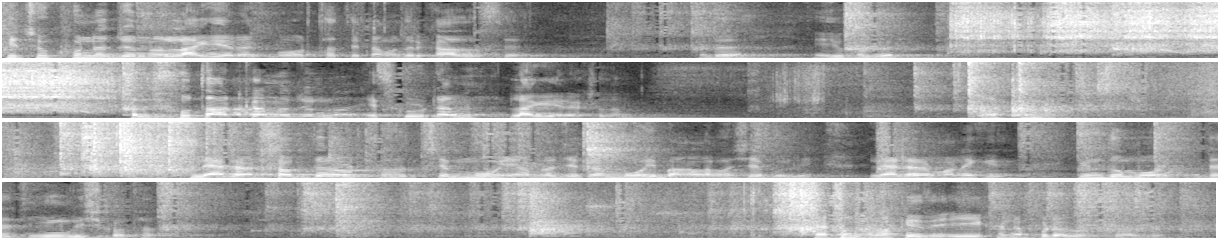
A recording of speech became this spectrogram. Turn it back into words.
কিছুক্ষণের জন্য লাগিয়ে রাখব। অর্থাৎ এটা আমাদের কাজ আছে। এটা এইভাবে তাহলে সুতা আটকানোর জন্য স্ক্রুটা আমি লাগিয়ে রাখলাম। এখন ল্যাডার শব্দের অর্থ হচ্ছে মই। আমরা যেটা মই বাংলা ভাষায় বলি ল্যাডার মানে কি? কিন্তু মই, এটা হচ্ছে ইংলিশ কথা। এখন আমাকে যে এইখানে ফোটা করতে হবে।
